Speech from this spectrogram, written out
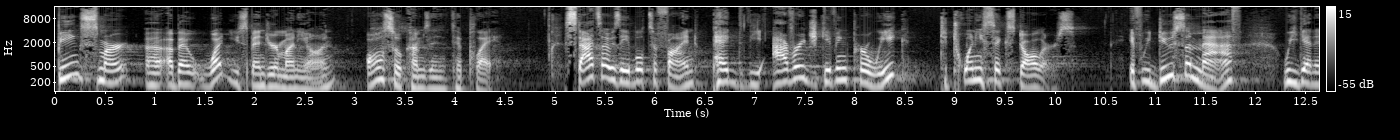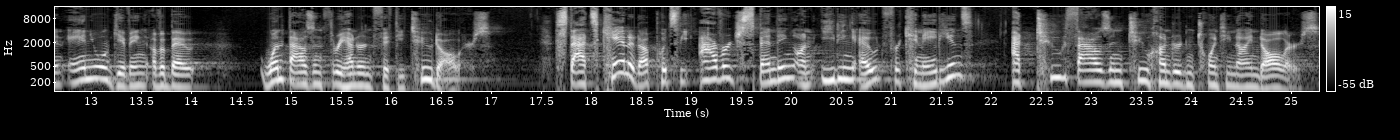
Being smart uh, about what you spend your money on also comes into play. Stats I was able to find pegged the average giving per week to $26. If we do some math, we get an annual giving of about $1,352. Stats Canada puts the average spending on eating out for Canadians at $2,229.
